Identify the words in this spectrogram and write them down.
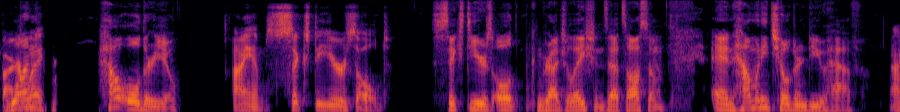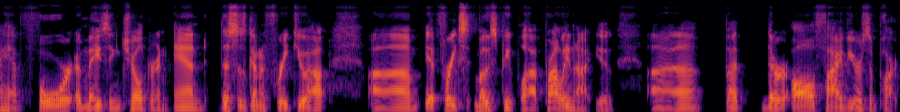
Fire One, away. how old are you? I am 60 years old. 60 years old. Congratulations. That's awesome. And how many children do you have? I have four amazing children, and this is going to freak you out. Um, it freaks most people out, probably not you, uh, but they're all five years apart.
